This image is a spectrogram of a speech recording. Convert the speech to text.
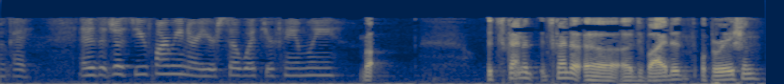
Okay. And is it just you farming, or you're still with your family? Well, it's kind of it's kind of a, a divided operation.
